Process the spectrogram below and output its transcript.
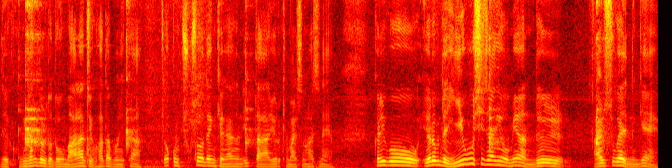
이제 공장들도 너무 많아지고 하다 보니까 조금 축소된 경향은 있다 이렇게 말씀을 하시네요. 그리고 여러분들 이후 시장에 오면 늘 알 수가 있는 게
